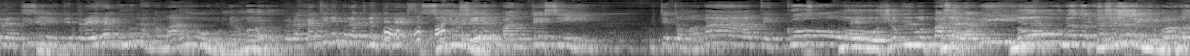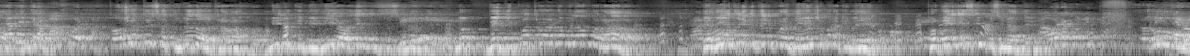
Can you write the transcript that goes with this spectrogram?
traté de, de traer algunas nomás. Uh, mi hermana. Pero acá tiene para entretenerse. Sí. Sí, hermano, usted sí. Usted toma mate, come. No, yo vivo- Pasa la vida. No, nada que ver, mi hermano, vamos a darle trabajo al pastor. Yo estoy saturado de trabajo. Mire que mi día es impresionante. No, 24 horas no me dan para nada. El día tiene que tener 48 para que me den. Porque es impresionante. Ahora con esta, con Uh, esta va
